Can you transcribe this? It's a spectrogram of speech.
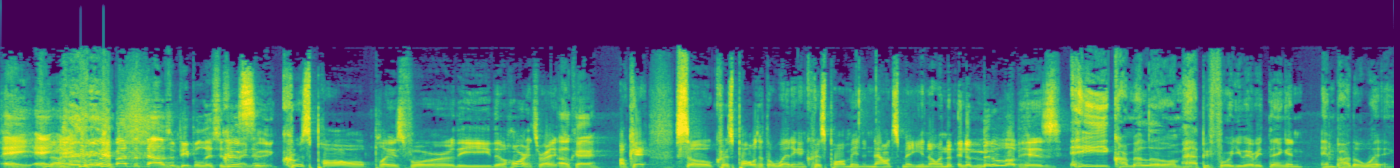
Hey, hey, hey! What about the thousand people listening Chris, right now? Chris Paul plays for the the Hornets, right? Okay. Okay, so Chris Paul was at the wedding, and Chris Paul made an announcement. You know, in the, in the middle of his, "Hey, Carmelo, I'm happy for you, everything," and and by the way,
